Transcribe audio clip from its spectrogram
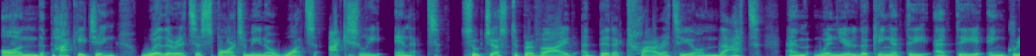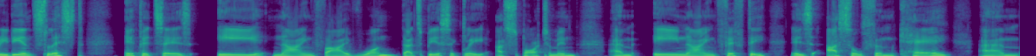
on the packaging whether it's aspartame or what's actually in it. So just to provide a bit of clarity on that, um, when you're looking at the at the ingredients list, if it says E951, that's basically aspartame. Um, E950 is acesulfame K, um,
